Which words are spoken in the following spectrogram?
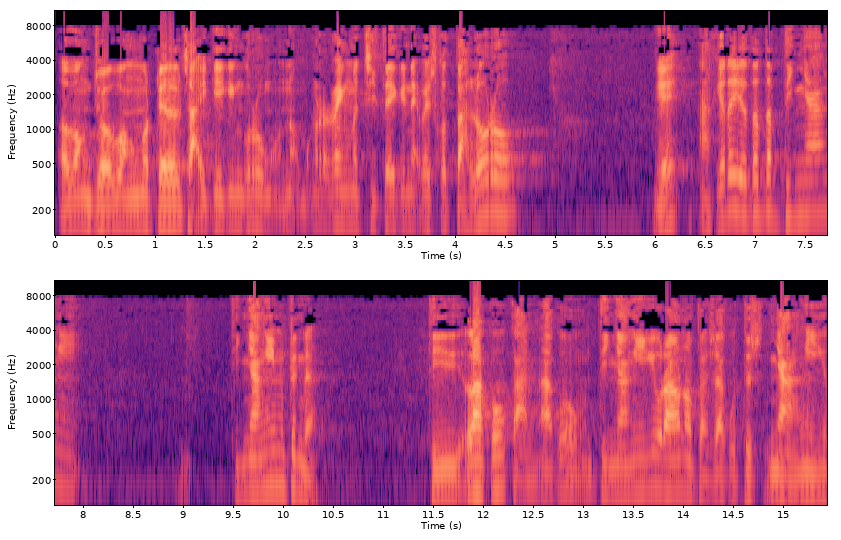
Wong Jawa model saiki iki ngreng masjid iki nek wis khutbah loro. Nggih, akhirnya ya tetap dinyangi. Dinyangi mudeng dah. Dilakukan. Aku dinyangi iki ora ana bahasa kudus nyanyi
